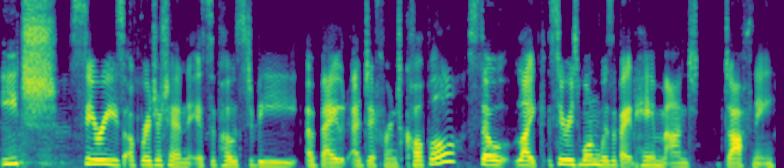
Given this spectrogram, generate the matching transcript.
each series of Bridgerton is supposed to be about a different couple. So, like, series one was about him and Daphne,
